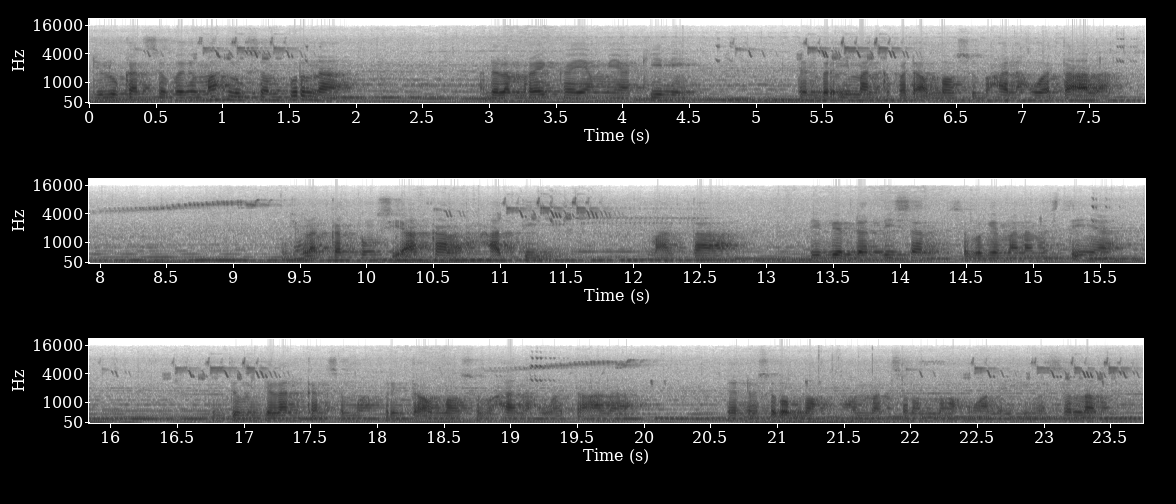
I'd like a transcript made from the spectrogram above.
julukan sebagai makhluk sempurna adalah mereka yang meyakini dan beriman kepada Allah Subhanahu wa taala. Menjalankan fungsi akal, hati, mata, bibir dan lisan sebagaimana mestinya untuk menjalankan semua perintah Allah Subhanahu wa taala dan Rasulullah Muhammad wasallam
